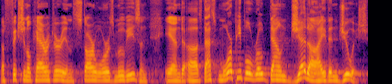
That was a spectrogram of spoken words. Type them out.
a fictional character in Star Wars movies, and, and uh, that's more people wrote down Jedi than Jewish.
